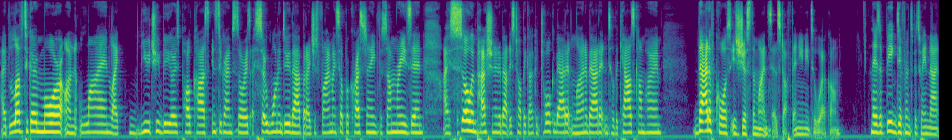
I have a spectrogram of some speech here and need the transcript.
I'd love to go more online, like YouTube videos, podcasts, Instagram stories. I so want to do that, but I just find myself procrastinating for some reason. I'm so impassionate about this topic, I could talk about it and learn about it until the cows come home. That, of course, is just the mindset stuff then you need to work on. There's a big difference between that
